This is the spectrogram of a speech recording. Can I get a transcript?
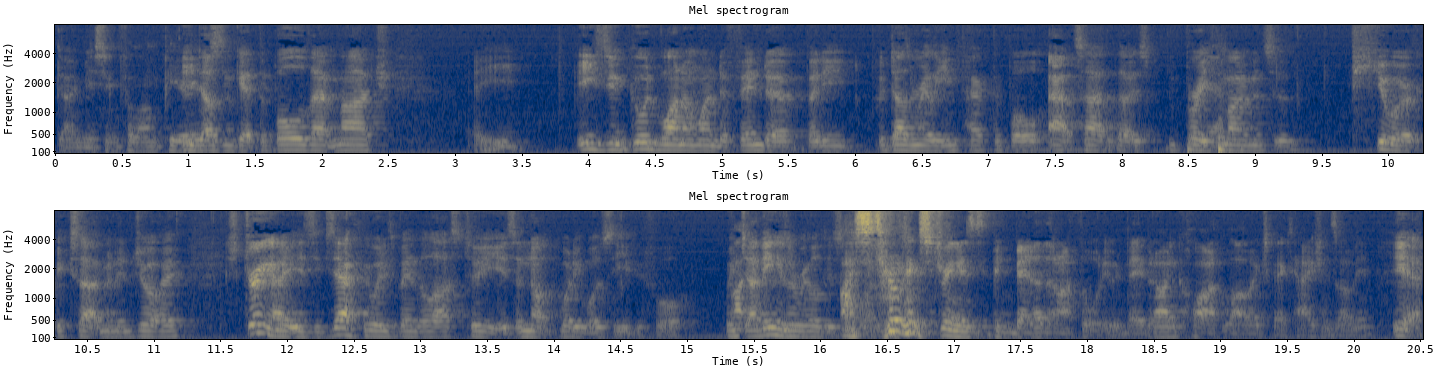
Go missing for long periods. he doesn't get the ball that much. He he's a good one-on-one defender, but he doesn't really impact the ball outside of those brief Yeah. moments of pure excitement and joy. Stringer is exactly what he's been the last two years, and not what he was the year before. Which I, think is a real I still think Stringer's been better than I thought he would be, but I had quite low expectations of him. yeah.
